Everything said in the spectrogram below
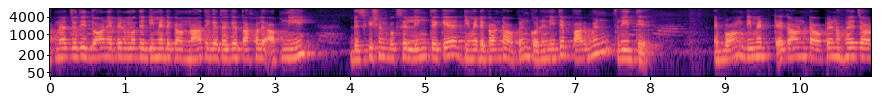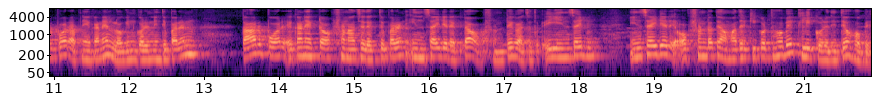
আপনার যদি ডন অ্যাপের মধ্যে ডিমেট অ্যাকাউন্ট না থেকে থাকে, তাহলে আপনি ডিসক্রিপশন বক্সের লিঙ্ক থেকে ডিমেট অ্যাকাউন্টটা ওপেন করে নিতে পারবেন ফ্রিতে এবং ডিমেট অ্যাকাউন্টটা ওপেন হয়ে যাওয়ার পর আপনি এখানে লগ করে নিতে পারেন। তারপর এখানে একটা অপশন আছে, দেখতে পারেন, ইনসাইডের একটা অপশন, ঠিক আছে? তো এই ইনসাইড, ইনসাইডের অপশনটাতে আমাদের কি করতে হবে? ক্লিক করে দিতে হবে।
